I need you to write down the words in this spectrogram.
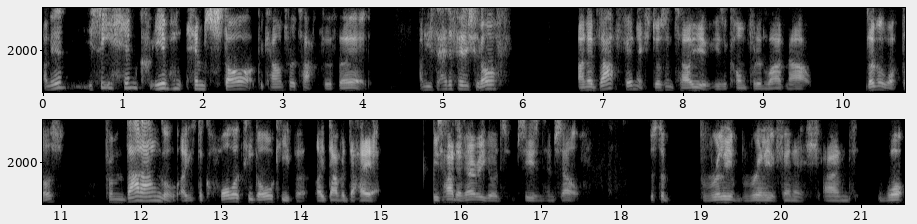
And then you see him him start the counter attack for the third, and he's there to finish it off. And if that finish doesn't tell you he's a confident lad now, I don't know what does. From that angle, against a quality goalkeeper like David De Gea, who's had a very good season himself, just a brilliant, brilliant finish. And what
